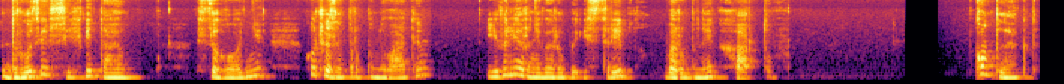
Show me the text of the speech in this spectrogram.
Друзі, всіх вітаю! Сьогодні хочу запропонувати ювелірні вироби із срібла виробник Хартов. Комплект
